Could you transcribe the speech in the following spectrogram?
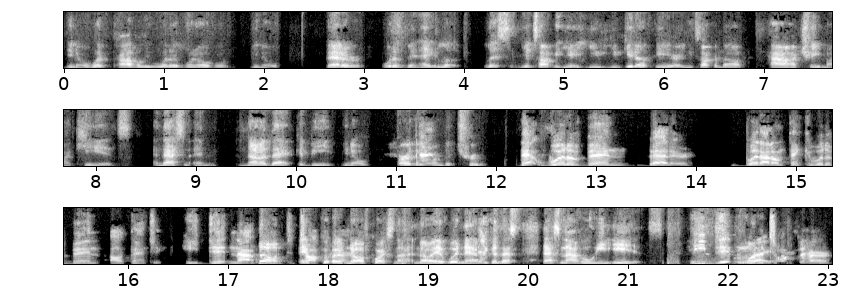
you know, what probably would have went over, you know, better would have been, hey, look, listen, you're talking, you, you, you get up here and you talk about how I treat my kids, and that's and none of that could be, you know, further that, from the truth. That would have been better, but I don't think it would have been authentic. He did not no, want to talk it, to her. No, of course not. No, it wouldn't have because that's that's not who he is. He didn't want right. to talk to her,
